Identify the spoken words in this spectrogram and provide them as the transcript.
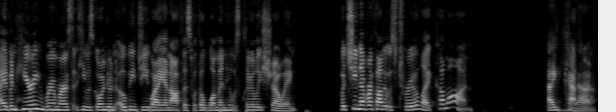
I had been hearing rumors that he was going to an OBGYN office with a woman who was clearly showing, but she never thought it was true. Like, come on, I yeah, Kathryn.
